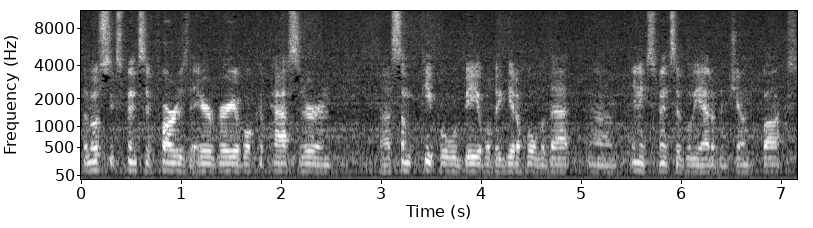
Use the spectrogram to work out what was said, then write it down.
the most expensive part is the air variable capacitor, and uh, some people will be able to get a hold of that um, inexpensively out of a junk box.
